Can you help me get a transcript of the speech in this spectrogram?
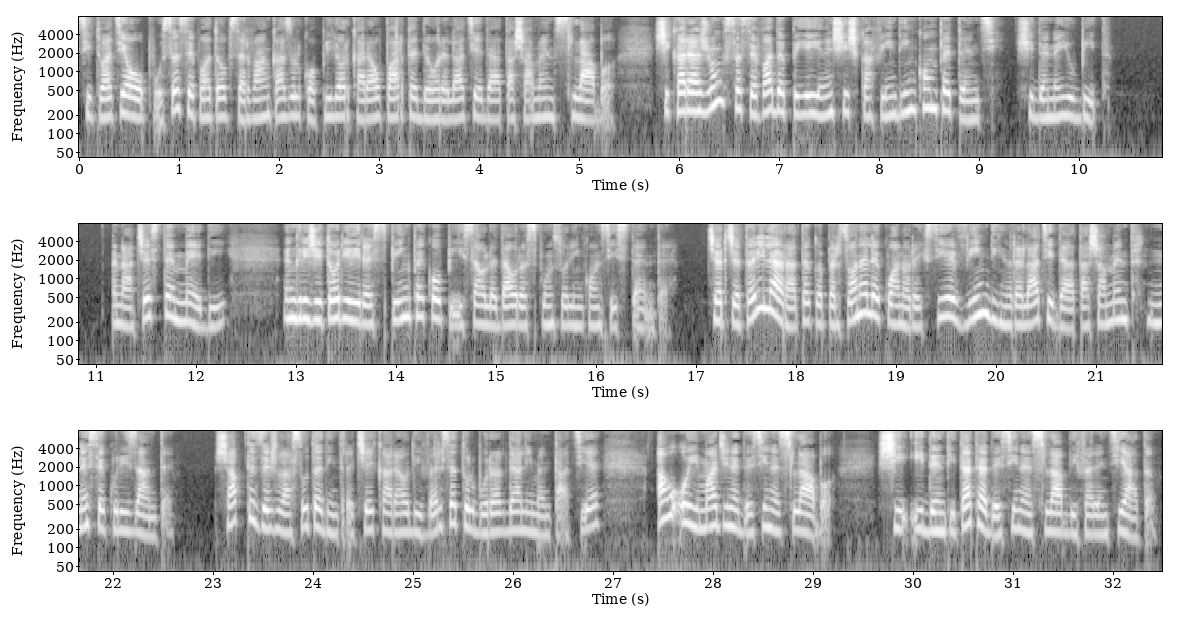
Situația opusă se poate observa în cazul copilor care au parte de o relație de atașament slabă și care ajung să se vadă pe ei înșiși ca fiind incompetenți și de neiubit. În aceste medii, îngrijitorii îi resping pe copii sau le dau răspunsuri inconsistente. Cercetările arată că persoanele cu anorexie vin din relații de atașament nesecurizante. 70% dintre cei care au diverse tulburări de alimentație au o imagine de sine slabă și identitatea de sine slab diferențiată.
